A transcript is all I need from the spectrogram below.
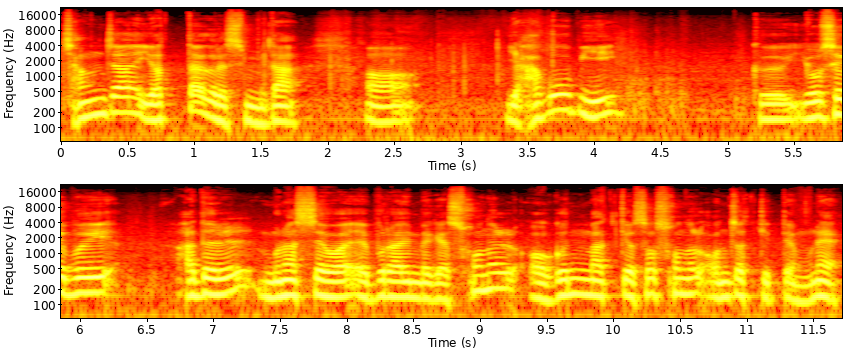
장자였다 그랬습니다. 어, 야곱이 그 요셉의 아들 문하세와 에브라임에게 손을 어긋 맡겨서 손을 얹었기 때문에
